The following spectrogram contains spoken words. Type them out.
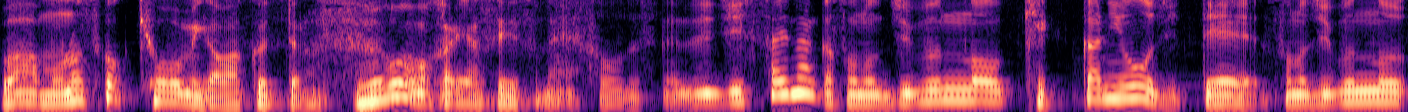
はものすごく興味が湧くっていうのはすごいわかりやすいですね。そうですね。で実際なんかその自分の結果に応じてその自分の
